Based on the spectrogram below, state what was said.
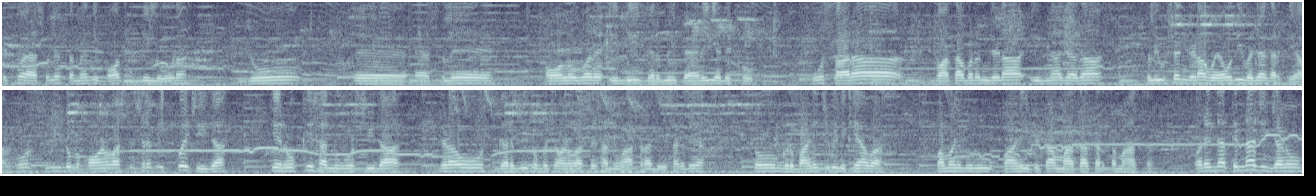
ਦੇਖੋ ਇਸ ਵੇਲੇ ਸਮੇਂ ਦੀ ਬਹੁਤ ਵੱਡੀ ਲੋੜ ਆ। ਜੋ ਅਹ, ਇਸ ਵੇਲੇ 올 ਓਵਰ ਇੰਨੀ ਗਰਮੀ ਪੈ ਰਹੀ ਹੈ ਦੇਖੋ। ਉਹ ਸਾਰਾ ਵਾਤਾਵਰਣ ਜਿਹੜਾ ਇੰਨਾ ਜ਼ਿਆਦਾ ਪੋਲਿਊਸ਼ਨ ਜਿਹੜਾ ਹੋਇਆ ਉਹਦੀ ਵਜ੍ਹਾ ਕਰਕੇ ਆ। ਔਰ ਚੀਜ਼ ਨੂੰ ਬਚਾਉਣ ਵਾਸਤੇ ਸਿਰਫ ਇੱਕੋ ਹੀ ਚੀਜ਼ ਆ ਕਿ ਰੋਕ ਕੇ ਸਾਨੂੰ ਉਸ ਚੀਜ਼ ਦਾ ਜਿਹੜਾ ਉਹ ਉਸ ਗਰਮੀ ਤੋਂ ਬਚਾਉਣ ਵਾਸਤੇ ਸਾਨੂੰ ਆਸਰਾ ਦੇ ਸਕਦੇ ਆ। ਸੋ ਗੁਰਬਾਣੀ 'ਚ ਵੀ ਲਿਖਿਆ ਵਾ, ਪਵਨ ਗੁਰੂ, ਪਾਣੀ, ਪਿਤਾ, ਮਾਤਾ, ਧਰਤ, ਮਹੱਤ। ਔਰ ਇਹਨਾਂ ਤਿੰਨਾਂ ਚੀਜ਼ਾਂ ਨੂੰ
